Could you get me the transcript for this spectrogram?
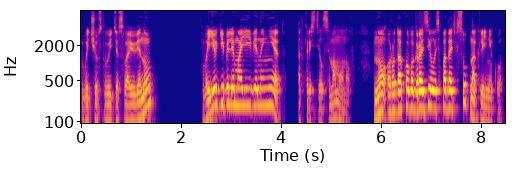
Вы чувствуете свою вину? В ее гибели моей вины нет, открестился Мамонов. Но Рудакова грозилась подать в суд на клинику,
